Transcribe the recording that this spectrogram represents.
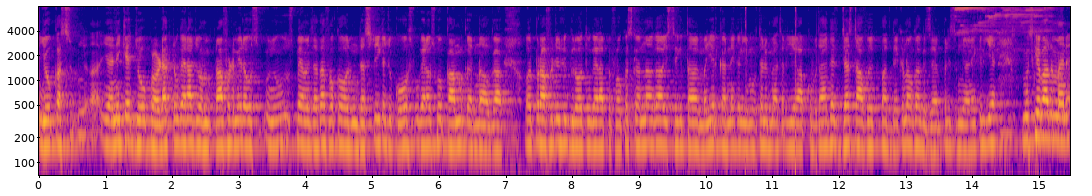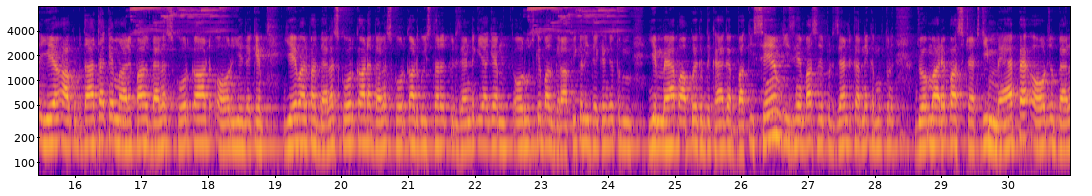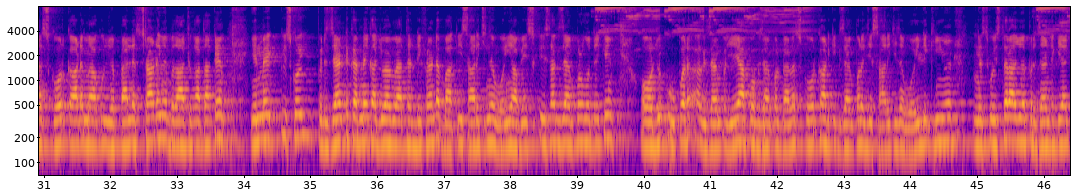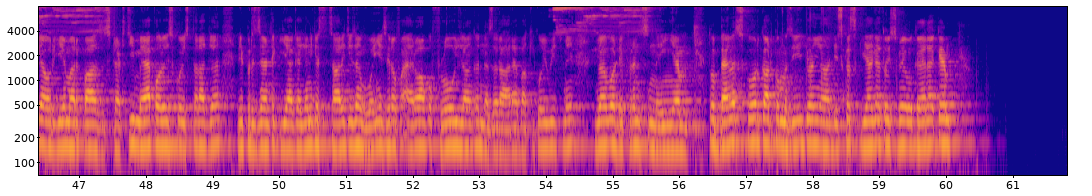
جو کس یعنی کہ جو پروڈکٹ وغیرہ جو ہمیں پرافٹ ملا، اس اس پہ ہمیں زیادہ فوکس اور انڈسٹری کا جو کوسٹ وغیرہ، اس کو کم کرنا ہوگا۔ اور پروفیٹیبلی گروتھ وغیرہ پہ فوکس کرنا ہوگا، اس سے میئر کرنے کے لیے مختلف میتھڈ یہ آپ کو بتایا کہ جسٹ آپ کو ایک بات دیکھنا ہوگا ایگزامپل سمجھانے کے لیے۔ اس کے بعد میں نے یہ آپ کو بتایا تھا کہ ہمارے پاس بیلنس اسکور کارڈ اور یہ دیکھیں، یہ ہمارے پاس بیلنس اسکور کارڈ ہے۔ بیلنس اسکور کارڈ کو اس طرح پریزنٹ کیا گیا اور اس کے بعد گرافیکلی دیکھیں گے تو یہ میپ آپ کو ایک دکھایا گیا۔ باقی سیم چیزیں بس پریزنٹ کرنے کے مختلف جو ہمارے پاس اسٹریٹجی میپ ہے اور جو بیلنس اسکور کارڈ ہے، میں آپ کو پہلے اسٹارٹنگ میں بتا چکا تھا کہ ان میں اس کو پریزنٹ کرنے کا جو ہے میتھڈ ڈفرینٹ ہے۔ باقی ساری چیزیں وہی آپ اس اس ایگزامپل کو دیکھیں اور جو اوپر ایگزامپل یہ آپ کو ایگزامپل بیلنس اسکور کارڈ کی ایگزامپل ہے، یہ ساری چیزیں وہی لکھی ہوئی ہیں۔ اس کو اس طرح جو ہے پریزنٹ کیا گیا اور یہ ہمارے پاس اسٹریٹجی میپ اور اس کو اس طرح جو ہے ریپرزینٹ کیا گیا۔ یعنی کہ ساری چیزیں وہی ہیں، صرف ایرو آپ کو فلو جہاں کر نظر آ رہا ہے، باقی کوئی بھی اس میں جو ہے وہ ڈفرینس نہیں ہے۔ تو بیلنس اسکور کارڈ کو مزید جو ہے یہاں ڈسکس کیا گیا۔ تو اس میں وہ کہہ رہا ہے کہ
